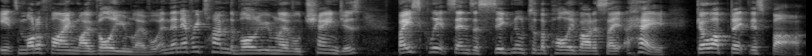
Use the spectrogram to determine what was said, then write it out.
it's modifying my volume level. And then every time the volume level changes, basically it sends a signal to the polybar to say, hey, go update this bar.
